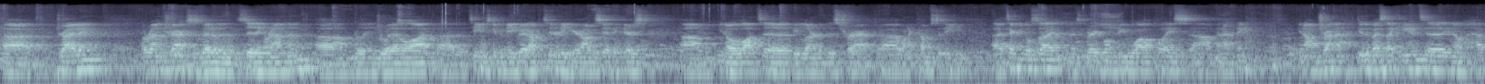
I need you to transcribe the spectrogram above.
Uh, driving around tracks is better than sitting around them. Um, really enjoy that a lot. Uh, the team's given me a great opportunity here. Obviously, I think there's um, you know a lot to be learned at this track uh, when it comes to the uh, technical side. It's a very bumpy, wild place, um, and I think you know, I'm trying to do the best I can to, you know, have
